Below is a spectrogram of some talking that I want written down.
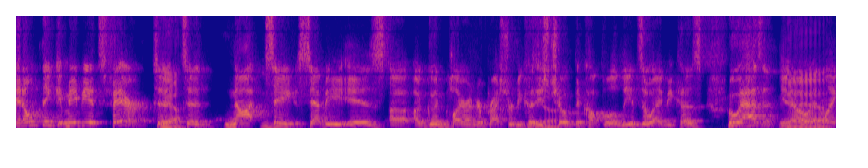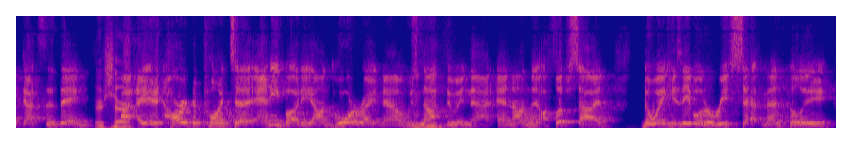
I don't think it, maybe it's fair to, to not mm-hmm. say Sebi is a, a, good player under pressure because he's choked a couple of leads away because who hasn't, you know? And like, that's the thing. For sure. I, it's hard to point to anybody on tour right now who's mm-hmm. not doing that. And on the flip side, the way he's able to reset mentally,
